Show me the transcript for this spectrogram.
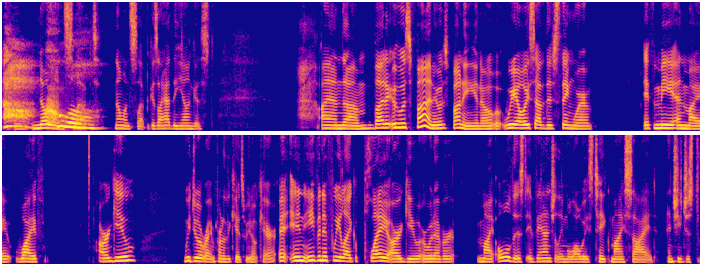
No one slept. No one slept because I had the youngest. And um but it was fun. It was funny, you know. We always have this thing where if me and my wife argue, we do it right in front of the kids. We don't care. And even if we like play argue or whatever, my oldest Evangeline will always take my side, and she just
